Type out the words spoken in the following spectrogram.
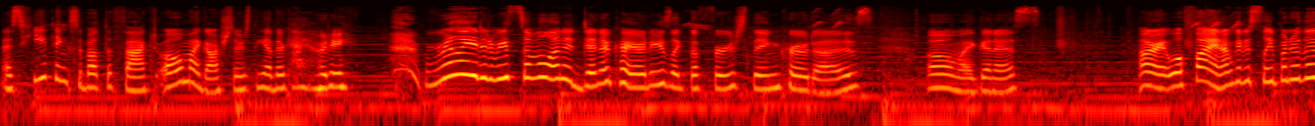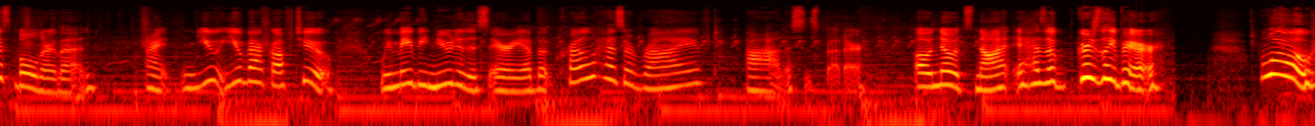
as he thinks about the fact, oh my gosh, there's the other coyote. really? Did we stumble on a den of coyotes like the first thing Crow does? Oh my goodness. Alright, well fine, I'm gonna sleep under this boulder then. Alright, you, you back off too. We may be new to this area, but Crow has arrived. Ah, this is better. Oh, no, it's not. It has a grizzly bear. Whoa!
